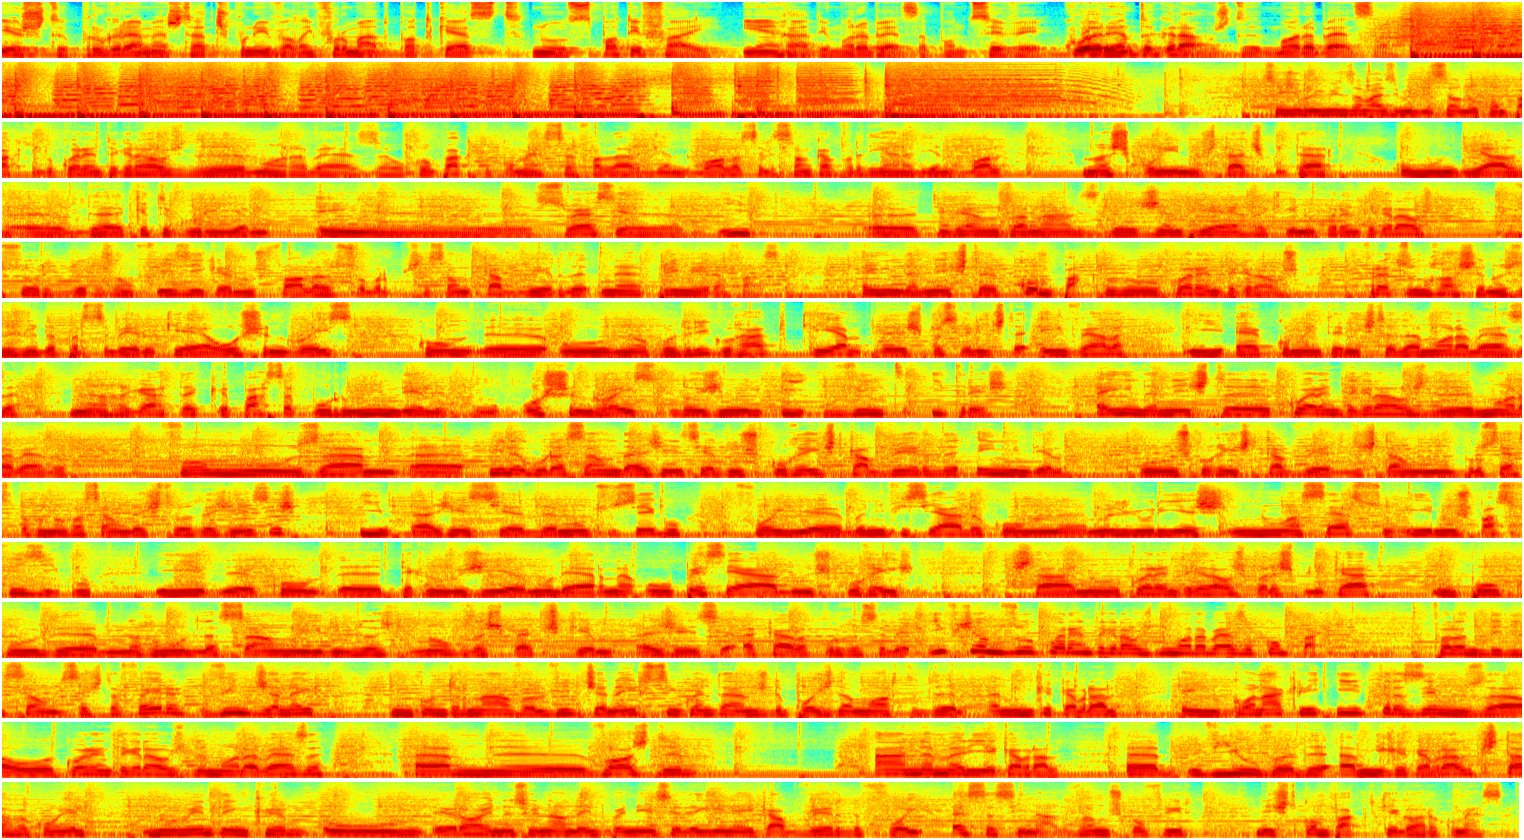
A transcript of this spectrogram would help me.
Este programa está disponível em formato podcast no Spotify e em radiomorabeza.cv. 40 graus de Morabeza. Sejam bem-vindos a mais uma edição do Compacto do 40 Graus de Morabeza. O Compacto começa a falar de handball. A seleção cabo-verdiana de handball masculino está a disputar o Mundial uh, da categoria em uh, Suécia e uh, tivemos a análise de Jean-Pierre aqui no 40 Graus. Professor de Educação Física nos fala sobre a prestação de Cabo Verde na primeira fase ainda neste compacto do 40 graus. Fredson Rocha nos ajuda a perceber o que é Ocean Race com uh, o Rodrigo Rato, que é eh, especialista em vela e é comentarista da Morabeza na regata que passa por Mindelo, o Ocean Race 2023. Ainda neste 40 graus de Morabeza, fomos à, à inauguração da agência dos Correios de Cabo Verde em Mindelo. Os Correios de Cabo Verde estão no processo de renovação das suas agências e a agência de Monte Sossego foi eh, beneficiada com eh, melhorias no acesso e no espaço físico e eh, com tecnologia moderna. O PCA dos Correios está no 40 graus para explicar um pouco da remodelação e dos novos aspectos que a agência acaba por receber. E fechamos o 40 graus de Morabeza compacto falando da edição de sexta-feira, 20 de janeiro, incontornável 20 de janeiro, 50 anos depois da morte de Aminca Cabral em Conakry e trazemos ao 40 graus de Morabeza a uh, voz de Ana Maria Cabral, a viúva de Amílcar Cabral, que estava com ele no momento em que o herói nacional da independência da Guiné e Cabo Verde foi assassinado. Vamos conferir neste compacto que agora começa.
